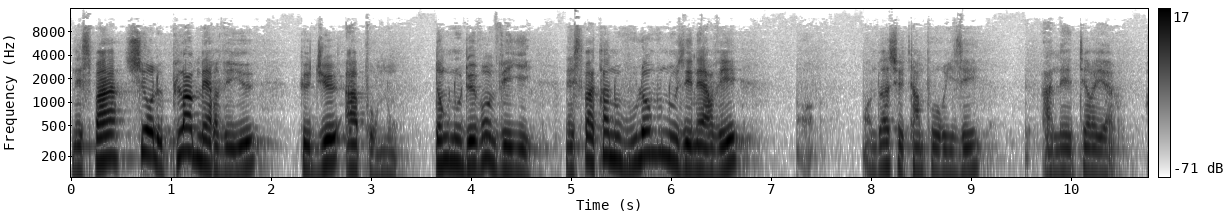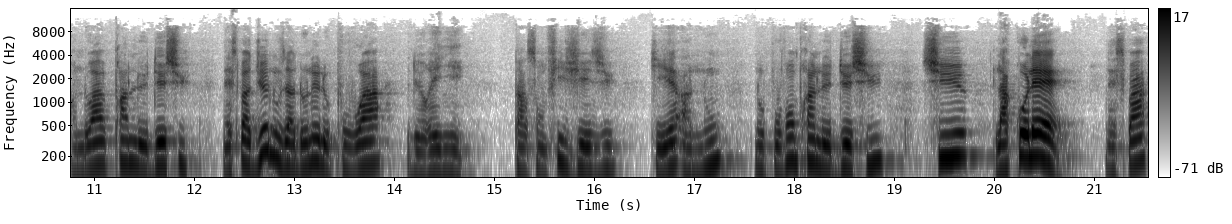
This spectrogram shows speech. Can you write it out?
n'est-ce pas, sur le plan merveilleux que Dieu a pour nous. Donc nous devons veiller, n'est-ce pas? Quand nous voulons nous énerver, on doit se temporiser à l'intérieur. On doit prendre le dessus. N'est-ce pas? Dieu nous a donné le pouvoir de régner. Par son Fils Jésus qui est en nous, nous pouvons prendre le dessus sur la colère. N'est-ce pas?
